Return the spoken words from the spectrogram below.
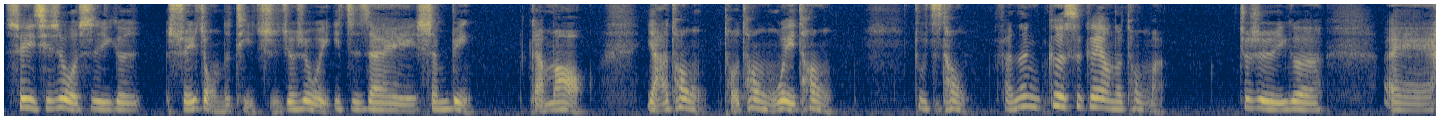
所以其实我是一个水肿的体质，就是我一直在生病，感冒、牙痛、头痛、胃痛、肚子痛，反正各式各样的痛嘛，就是一个哎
